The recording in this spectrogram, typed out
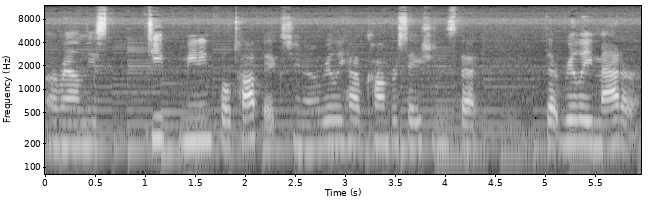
around these deep, meaningful topics, you know, really have conversations that, that really matter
